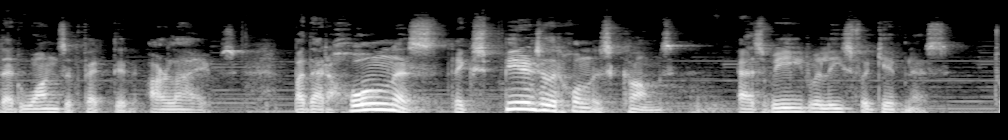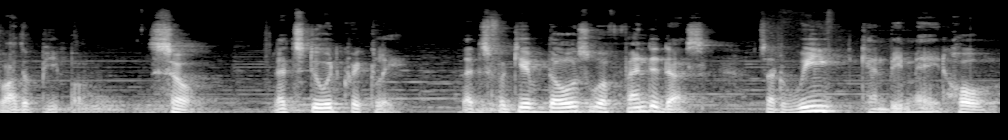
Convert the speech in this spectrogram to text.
that once affected our lives. But that wholeness, the experience of that wholeness comes as we release forgiveness to other people. So let's do it quickly. Let's forgive those who offended us so that we can be made whole.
